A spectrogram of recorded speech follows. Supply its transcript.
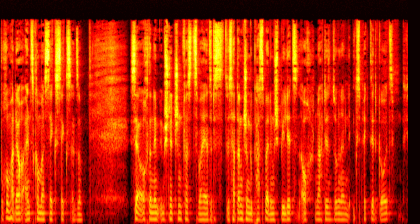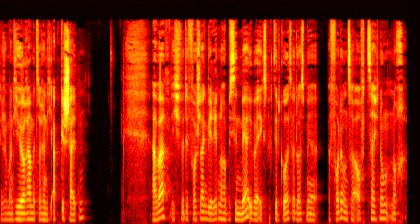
Bochum hat ja auch 1,66, also ist ja auch dann im, im, Schnitt schon fast zwei. Also das, das hat dann schon gepasst bei dem Spiel jetzt, auch nach diesen sogenannten Expected Goals. Ich schon manche Hörer haben jetzt wahrscheinlich abgeschalten. Aber ich würde vorschlagen, wir reden noch ein bisschen mehr über Expected Goals, weil du hast mir vor unserer Aufzeichnung noch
